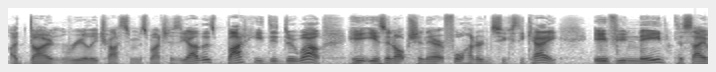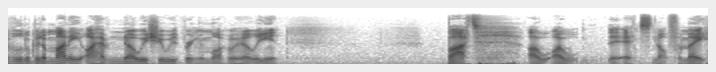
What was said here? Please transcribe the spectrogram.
I don't really trust him as much as the others, but he did do well. He is an option there at 460k. If you need to save a little bit of money, I have no issue with bringing Michael Hurley in. But I, I, it's not for me.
